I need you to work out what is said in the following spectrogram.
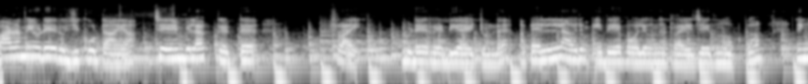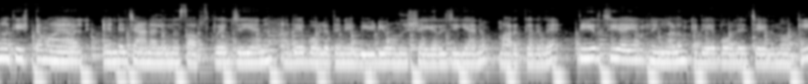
പഴമയുടെ രുചിക്കൂട്ടായ ചേമ്പില കെട്ട് ഫ്രൈ. ഇവിടെ റെഡി ആയിട്ടുണ്ട്. അപ്പോൾ എല്ലാവരും ഇതേപോലെ ഒന്ന് ട്രൈ ചെയ്ത് നോക്കുക. നിങ്ങൾക്ക് ഇഷ്ടമായാൽ എന്റെ ചാനൽ ഒന്ന് സബ്സ്ക്രൈബ് ചെയ്യാനും അതേപോലെ തന്നെ വീഡിയോ ഒന്ന് ഷെയർ ചെയ്യാനും മറക്കരുത്. തീർച്ചയായും നിങ്ങളും ഇതേപോലെ ചെയ്ത് നോക്കി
